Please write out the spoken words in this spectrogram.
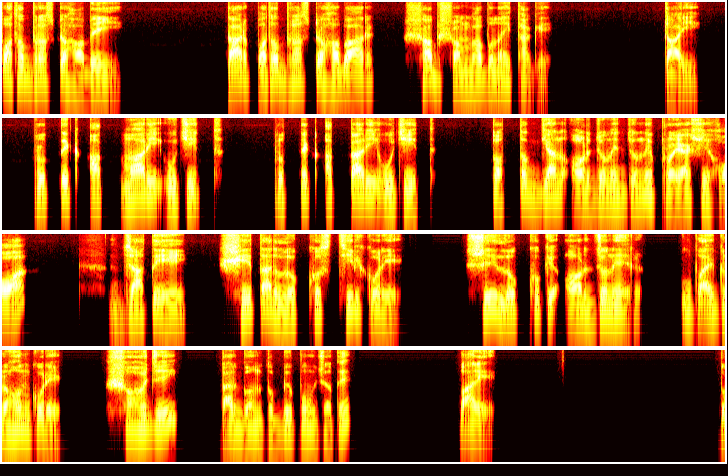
পথভ্রষ্ট হবেই। তার পথভ্রষ্ট হবার সব সম্ভাবনাই থাকে। তাই প্রত্যেক আত্মারই উচিত, প্রত্যেক আত্মারই উচিত তত্ত্বজ্ঞান অর্জনের জন্য প্রয়াসী হওয়া, যাতে সে তার লক্ষ্য স্থির করে সেই লক্ষ্যকে অর্জনের উপায় গ্রহণ করে সহজেই তার গন্তব্যে পৌঁছাতে পারে। তো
